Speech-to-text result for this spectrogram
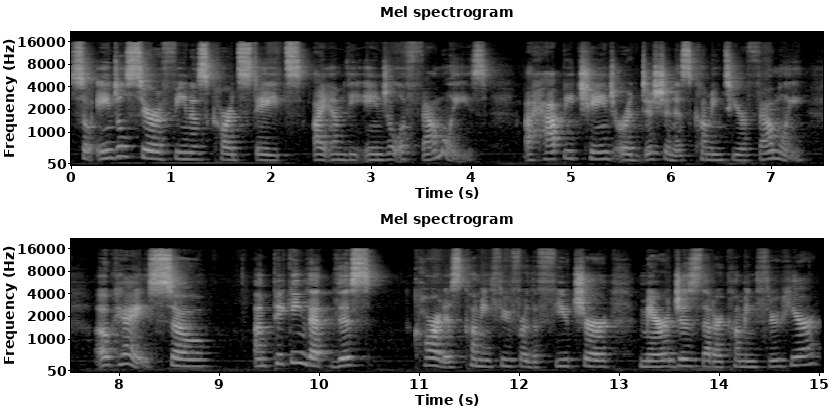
So Angel Seraphina's card states, I am the angel of families. A happy change or addition is coming to your family. Okay, so I'm picking that this card is coming through for the future marriages that are coming through here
